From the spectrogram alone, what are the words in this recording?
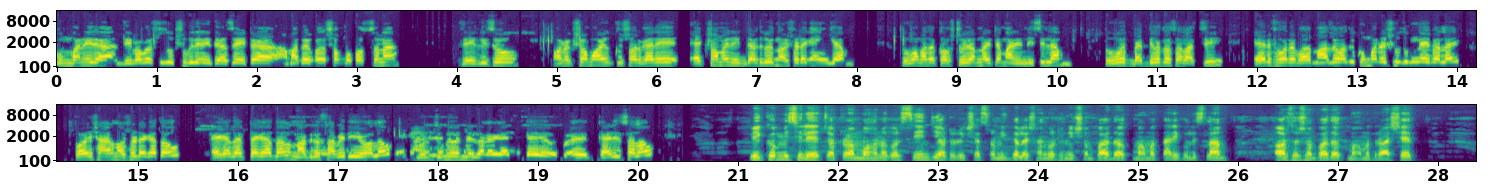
কোম্পানিরা যেভাবে সুযোগ সুবিধা নিতে আছে, এটা আমাদের কথা সম্ভব হচ্ছে না। যে কিছু অনেক সময় সরকারে এক সময় নির্ধারিত করে নয়শো টাকা ইনকাম তবু আমাদের কষ্ট করে আমরা এটা মানিয়ে নিয়েছিলাম, তবু বাধ্যকতা চালাচ্ছি। এরপরে মাঝে মাঝে কোম্পানির সুযোগ নিয়ে ফেলায়, কয় সাড়ে নশো টাকা দাও, এক হাজার টাকা দাও, না দিলে চাবি দিয়ে ফেলাও তুমি অন্য জায়গায় গাড়ি চালাও। বিক্ষোভ মিছিলে চট্টগ্রাম মহানগর সিএনজি অটোরিকশা শ্রমিক দলের সাংগঠনিক সম্পাদক মোহাম্মদ তারিকুল ইসলাম, অর্থ সম্পাদক মোহাম্মদ রাশেদ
